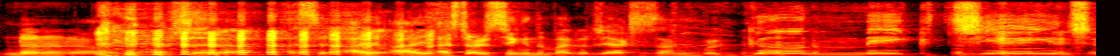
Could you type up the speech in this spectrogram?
no, no, no. I said, uh, I, said I, I, I started singing the Michael Jackson song. We're gonna make a change.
